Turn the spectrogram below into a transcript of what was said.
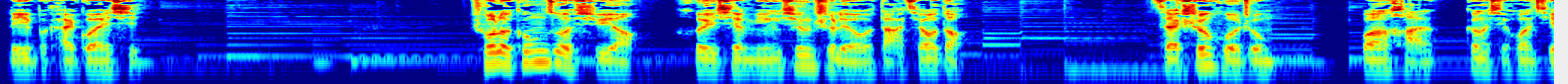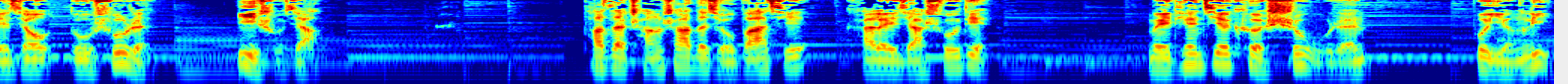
离不开关系，除了工作需要和一些明星之流打交道。在生活中，汪涵更喜欢结交读书人、艺术家。他在长沙的酒吧街开了一家书店，每天接客十五人，不盈利，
